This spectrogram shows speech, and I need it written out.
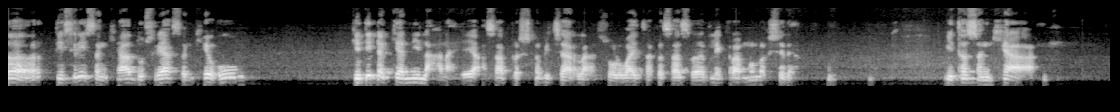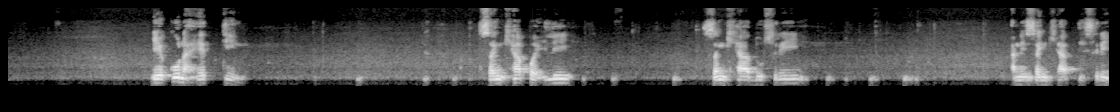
तर तिसरी संख्या दुसऱ्या संख्येहून किती टक्क्यांनी लहान आहे असा प्रश्न विचारला सोडवायचा कसा सर? लेकरांनो लक्ष द्या. इथं संख्या एकूण आहेत तीन. संख्या पहिली संख्या दुसरी आणि संख्या तिसरी.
